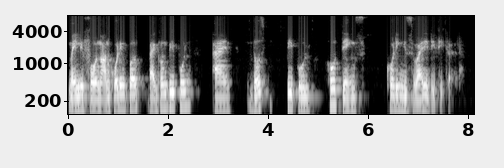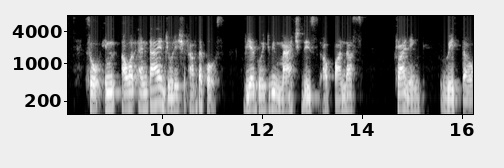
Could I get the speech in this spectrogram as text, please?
mainly for non-coding background people and those people who thinks coding is very difficult. So in our entire duration of the course we are going to be match this uh, pandas training with uh,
